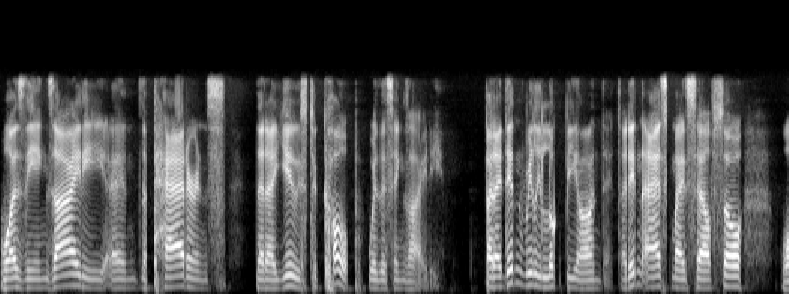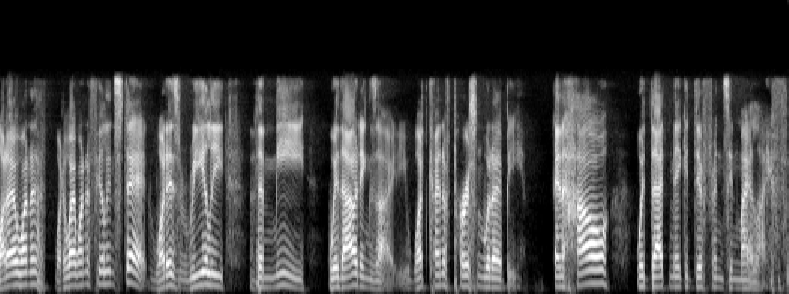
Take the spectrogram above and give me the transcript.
was the anxiety and the patterns that I used to cope with this anxiety. But I didn't really look beyond it. I didn't ask myself, so what I want to what do I want to feel instead? What is really the me without anxiety? What kind of person would I be? And how would that make a difference in my life?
